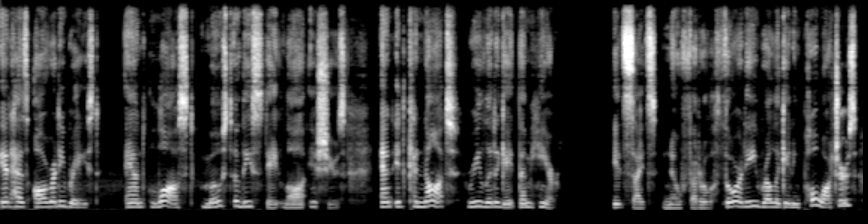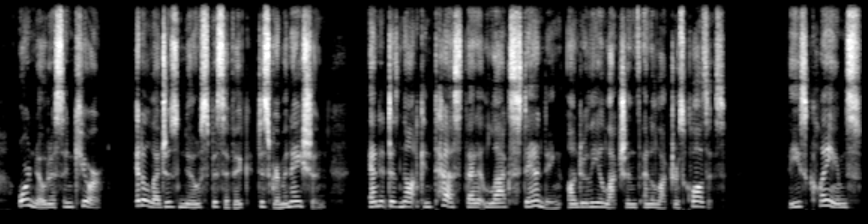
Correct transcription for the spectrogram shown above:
It has already raised and lost most of these state law issues, and it cannot relitigate them here. It cites no federal authority relegating poll watchers or notice and cure. It alleges no specific discrimination, and it does not contest that it lacks standing under the elections and electors clauses. These claims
